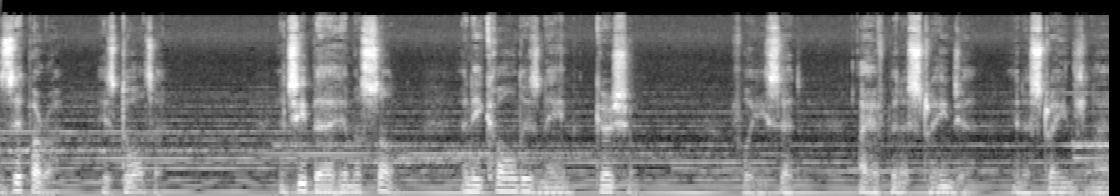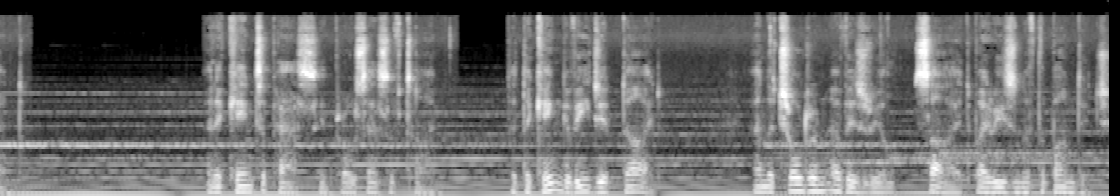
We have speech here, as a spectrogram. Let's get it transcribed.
Zipporah, his daughter. And she bare him a son, and he called his name Gershom. For he said, I have been a stranger in a strange land. And it came to pass in process of time that the king of Egypt died, and the children of Israel sighed by reason of the bondage,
